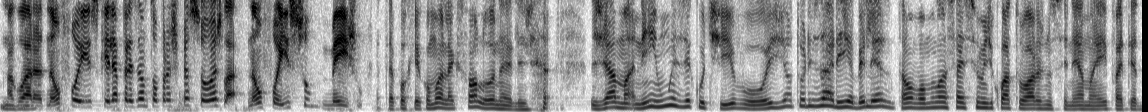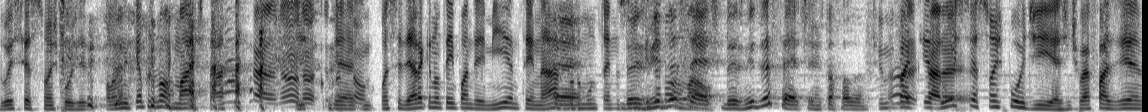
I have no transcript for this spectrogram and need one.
Uhum. Agora, não foi isso que ele apresentou para as pessoas lá. Não foi isso mesmo. Até porque, como o Alex falou, né? Ele já, já, nenhum executivo hoje autorizaria. Beleza, então vamos lançar esse filme de quatro horas no cinema aí. Vai ter duas sessões por dia. Falando em tempos normais, tá? Cara, não, não. É, considera que não tem pandemia, não tem nada, é, todo mundo tá indo no 2017, 2017 a gente tá falando. O filme ah, vai ter cara, duas sessões por dia. A gente vai fazer.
